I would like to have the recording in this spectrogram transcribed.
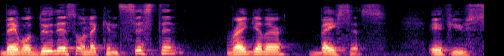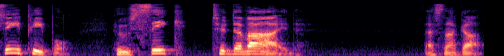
They will do this on a consistent, regular basis. If you see people who seek to divide, that's not God.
